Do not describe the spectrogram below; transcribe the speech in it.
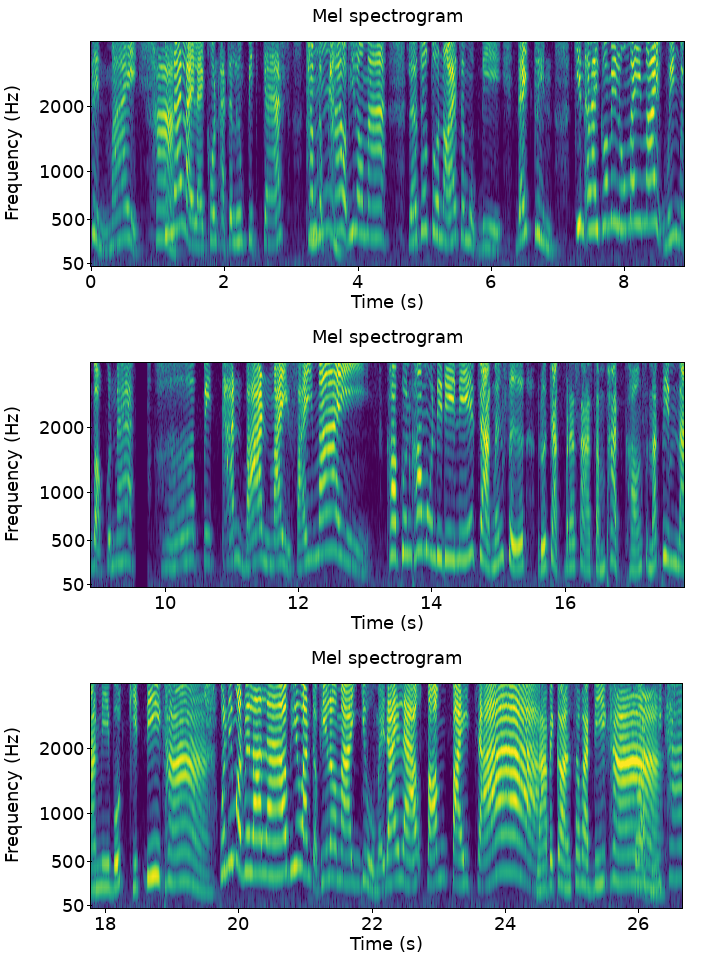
กลิ่นไหม้ค่ะคุณแม่หลาย ๆ คนอาจจะลืมปิดแก๊สทำกับอืมข้าวพี่เรามา แล้วเจ้าตัวน้อยจมูกดี ได้กลิ่น กินอะไรก็ไม่รู้ไม่ไหม้วิ่งไปบอกคุณแม่ เฮ้อปิดทันบ้านไหม้ไฟไหม้ขอบคุณข้อมูลดีๆ นี้จากหนังสือรู้จักประสาทสัมผัสของสำนักพิมพ์นานมีบุ๊กคิดดีค่ะ วันนี้หมดเวลาแล้ว พี่วันกับพี่เรามาอยู่ไม่ได้แล้ว ต้องไปจ้า ลาไปก่อนสวัสดีค่ะ สวัสดีค่ะ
